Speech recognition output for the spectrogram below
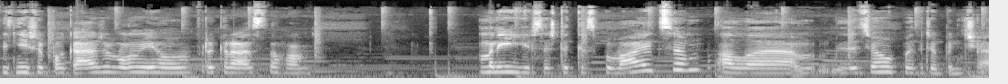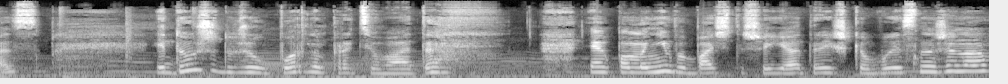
пізніше покажу вам його прекрасного. Мрії все ж таки збуваються, але для цього потрібен час і дуже-дуже упорно працювати. Як по мені, ви бачите, що я трішки виснажена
